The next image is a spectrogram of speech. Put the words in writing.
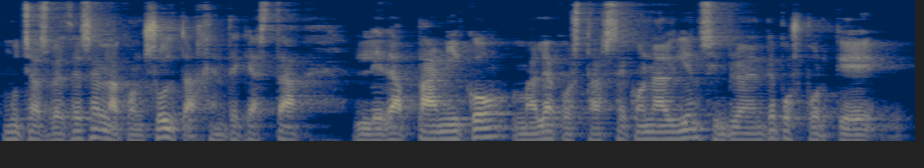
muchas veces en la consulta, gente que hasta le da pánico, ¿vale? Acostarse con alguien simplemente pues porque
